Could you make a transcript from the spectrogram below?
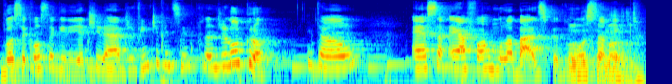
você conseguiria tirar de 20 a 25% de lucro. Então, essa é a fórmula básica do Onde está orçamento. margem?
